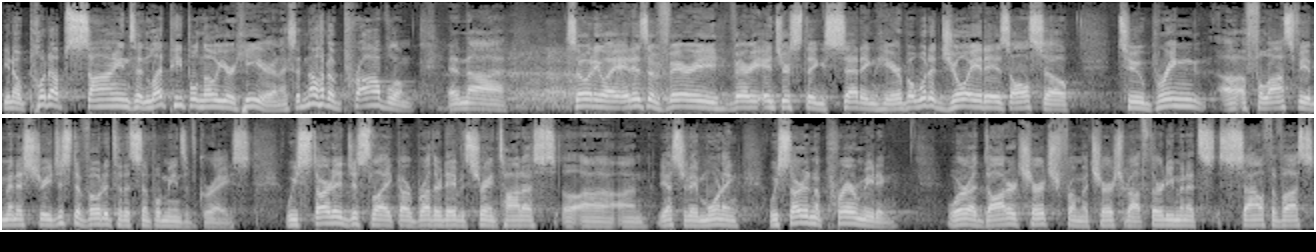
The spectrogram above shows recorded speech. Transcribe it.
you know, put up signs and let people know you're here. And I said, not a problem. And, uh, so anyway, it is a very, very interesting setting here, but what a joy it is also to bring a philosophy of ministry just devoted to the simple means of grace. We started just like our brother David Strain taught us uh, on yesterday morning. We started in a prayer meeting. We're a daughter church from a church about 30 minutes south of us.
